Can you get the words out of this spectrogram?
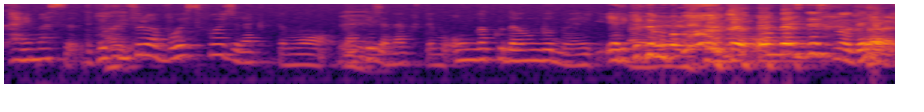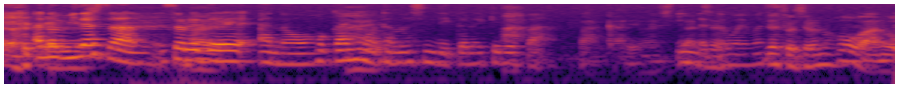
買えます。別にそれは Voice4u じゃなくても、だけじゃなくても音楽ダウンロードのやり方も、同じですので、あの皆さんそれで、あの他にも楽しんでいただければ、わかりました。いいんだと思います。じゃあそちらの方はあの、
